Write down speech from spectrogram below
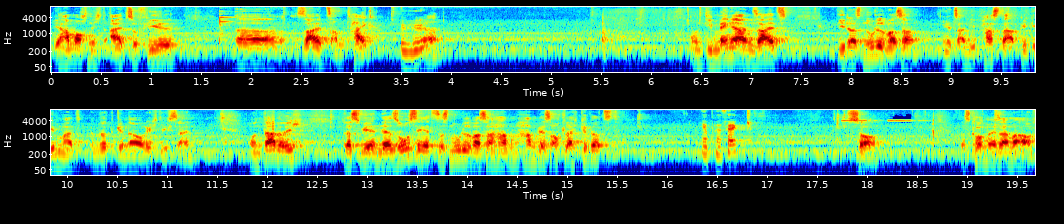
Wir haben auch nicht allzu viel äh, Salz am Teig. Mhm. Ja? Und die Menge an Salz, die das Nudelwasser jetzt an die Pasta abgegeben hat, wird genau richtig sein. Und dadurch, dass wir in der Soße jetzt das Nudelwasser haben, haben wir es auch gleich gewürzt. Ja, perfekt. So, das kochen wir jetzt einmal auf.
